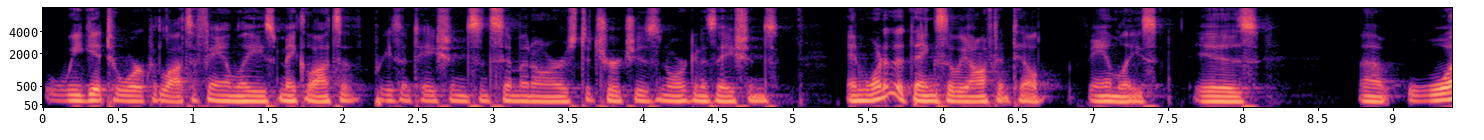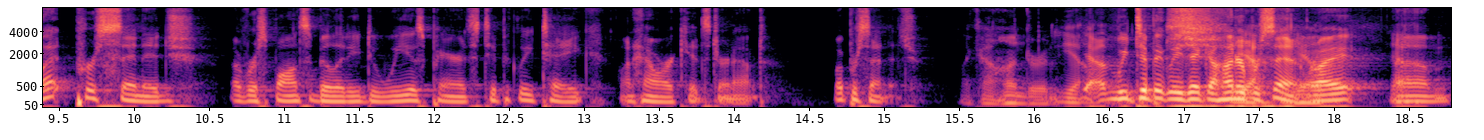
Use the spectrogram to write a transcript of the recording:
we get to work with lots of families, make lots of presentations and seminars to churches and organizations. And one of the things that we often tell families is uh, what percentage of responsibility do we as parents typically take on how our kids turn out? What percentage? Like a hundred. yeah, Yeah, we typically take a 100%, Yeah. right? Yeah. Um,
